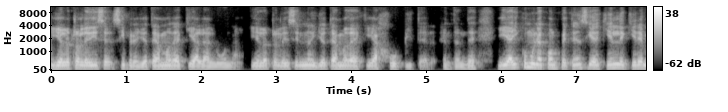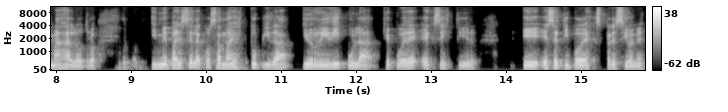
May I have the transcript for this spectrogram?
y, el otro le dice, sí, pero yo te amo de aquí a la luna. Y el otro le dice, no, yo te amo de aquí a Júpiter, ¿entendés? Y hay como una competencia de quién le quiere más al otro. Y me parece la cosa más estúpida y ridícula que puede existir ese tipo de expresiones,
